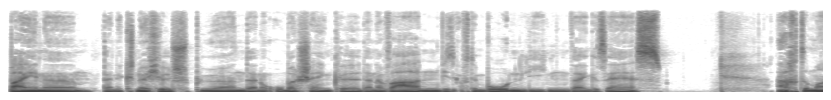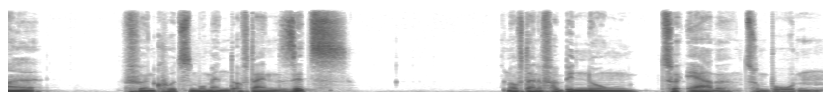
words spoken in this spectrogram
Beine, deine Knöchel spüren, deine Oberschenkel, deine Waden, wie sie auf dem Boden liegen, dein Gesäß. Achte mal für einen kurzen Moment auf deinen Sitz und auf deine Verbindung zur Erde, zum Boden.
